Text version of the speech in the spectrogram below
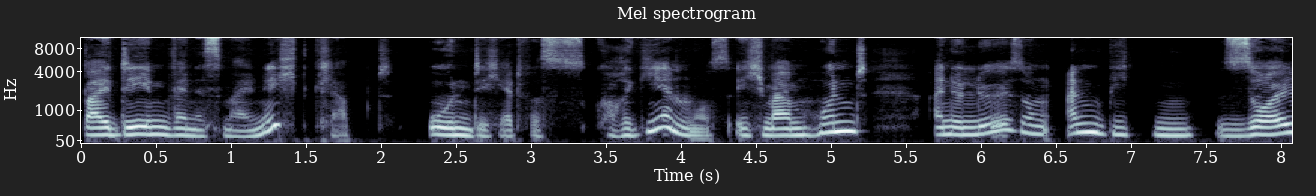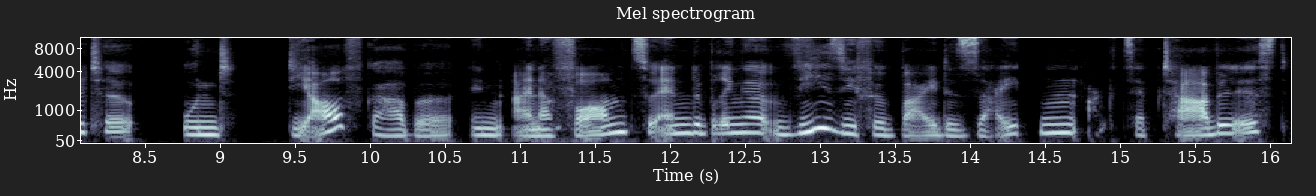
bei dem, wenn es mal nicht klappt und ich etwas korrigieren muss, ich meinem Hund eine Lösung anbieten sollte und die Aufgabe in einer Form zu Ende bringe, wie sie für beide Seiten akzeptabel ist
